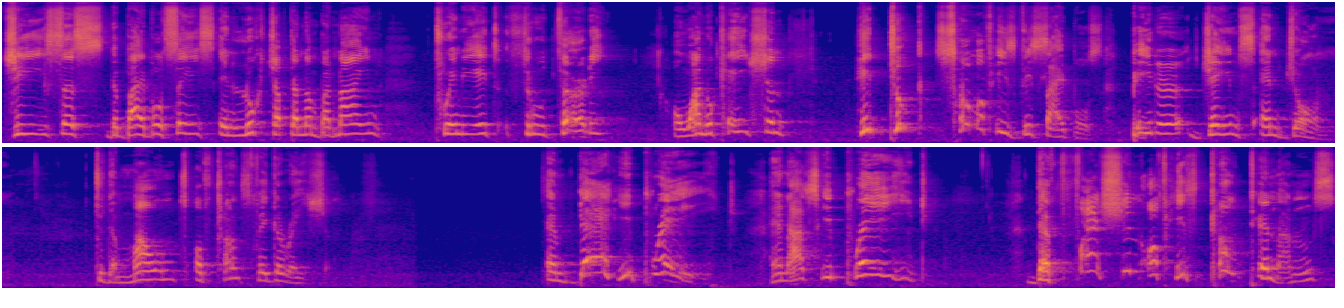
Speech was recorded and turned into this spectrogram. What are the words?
Jesus, the Bible says in Luke chapter number 9, 28 through 30, on one occasion, he took some of his disciples, Peter, James, and John, to the Mount of Transfiguration. And there he prayed and as he prayed, the fashion of his countenance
